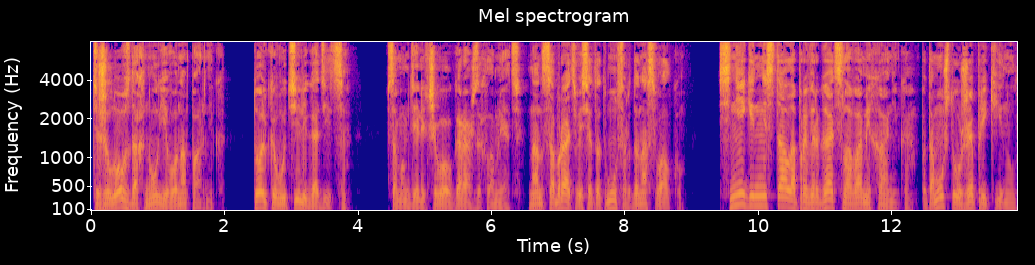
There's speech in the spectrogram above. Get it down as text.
Тяжело вздохнул его напарник. «Только в утиле годится». В самом деле, чего гараж захламлять? Надо собрать весь этот мусор да на свалку. Снегин не стал опровергать слова механика, потому что уже прикинул.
